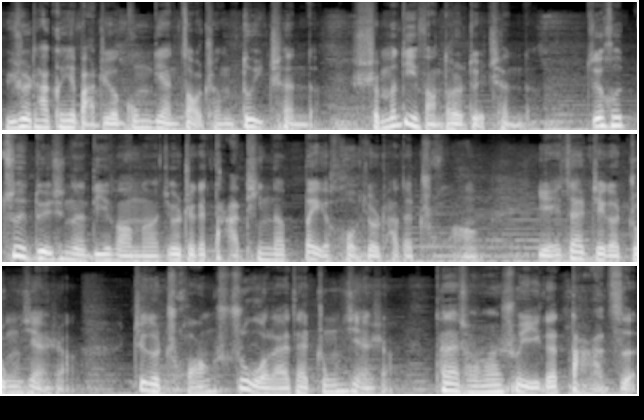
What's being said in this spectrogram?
于是他可以把这个宫殿造成对称的，什么地方都是对称的。最后最对称的地方呢，就是这个大厅的背后，就是他的床，也在这个中线上。这个床竖过来在中线上，他在床上睡一个大字，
